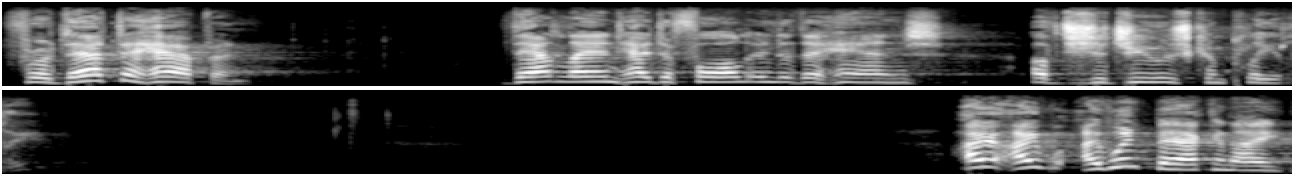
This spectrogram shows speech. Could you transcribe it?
For that to happen, that land had to fall into the hands of the Jews completely. I, I, I went back and I,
